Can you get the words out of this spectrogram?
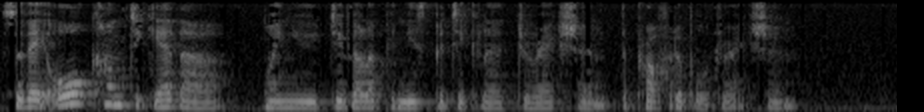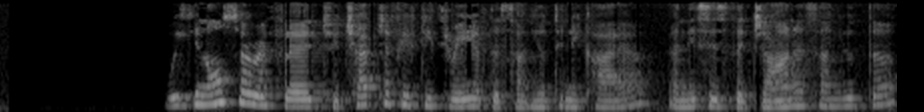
So they all come together when you develop in this particular direction, the profitable direction. We can also refer to chapter 53 of the Samyutta Nikaya, and this is the Jhana Samyutta.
